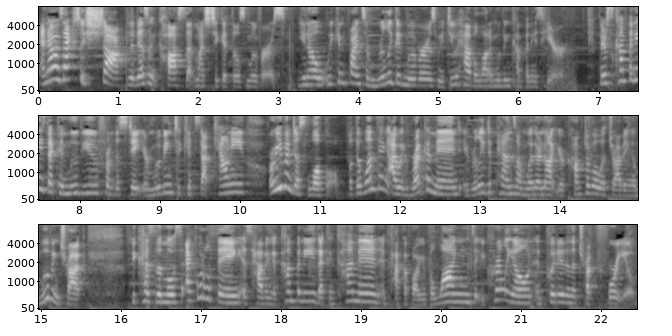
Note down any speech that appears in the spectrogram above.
And I was actually shocked that it doesn't cost that much to get those movers. You know, we can find some really good movers, we do have a lot of moving companies here. There's companies that can move you from the state you're moving to Kitsap County, or even just local. But the one thing I would recommend, it really depends on whether or not you're comfortable with driving a moving truck, because the most equitable thing is having a company that can come in and pack up all your belongings that you currently own and put it in the truck for you.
